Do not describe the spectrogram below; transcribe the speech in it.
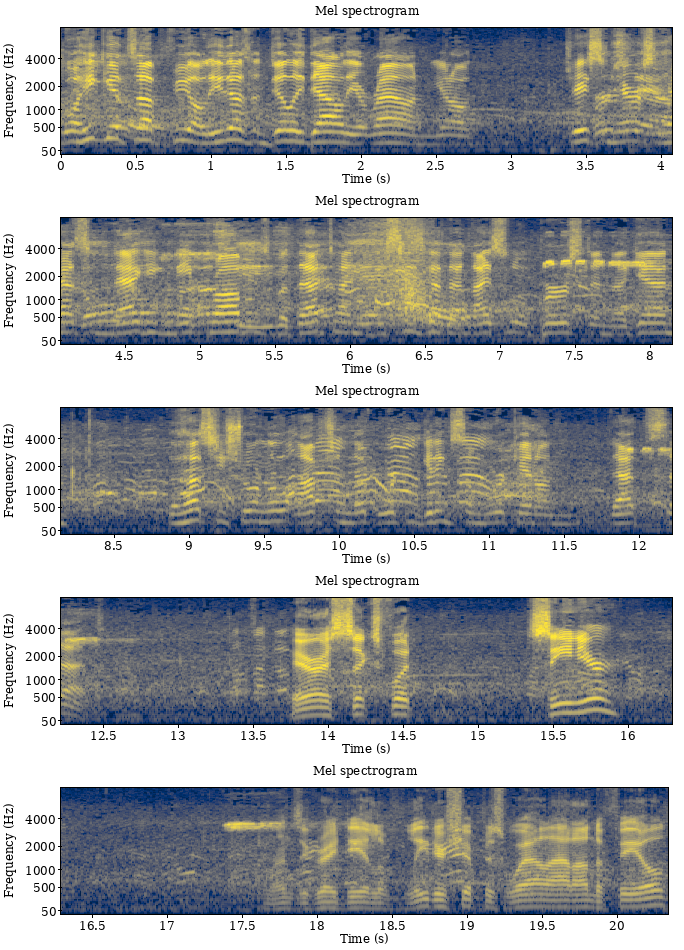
Well, he gets upfield. He doesn't dilly dally around. You know, Jason Harris has had some nagging knee problems, but that time you can see he's got that nice little burst. And again, the Huskies showing a little option look, working, getting some work in on that set. Harris, six foot senior. Lends a great deal of leadership as well out on the field.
